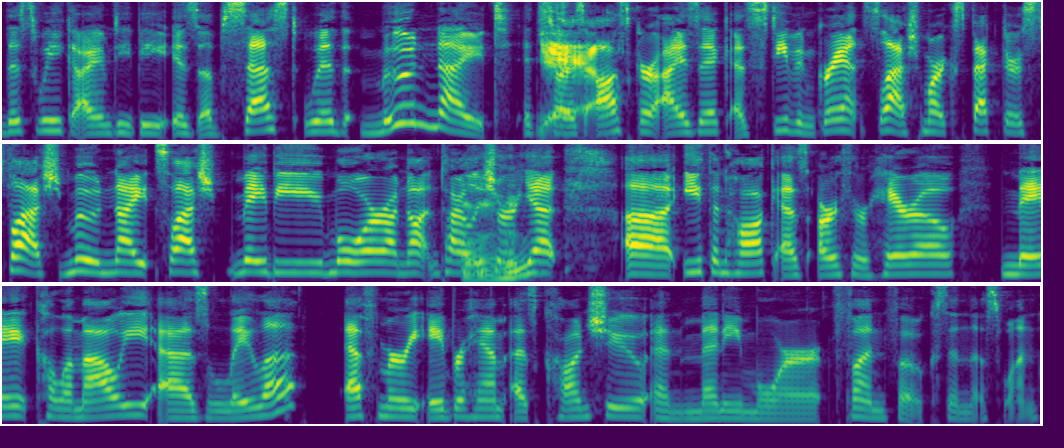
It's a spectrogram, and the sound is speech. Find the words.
This week, IMDb is obsessed with Moon Knight. It stars Oscar Isaac as Steven Grant slash Mark Spector slash Moon Knight slash maybe more. I'm not entirely sure yet. Uh, Ethan Hawke as Arthur Harrow, May Calamawy as Layla, F. Murray Abraham as Khonshu, and many more fun folks in this one.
